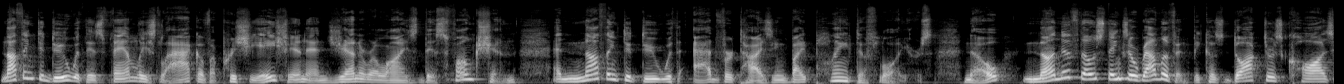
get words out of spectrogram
nothing to do with his family's lack of appreciation and generalized dysfunction, and nothing to do with advertising by plaintiff lawyers. No, none of those things are relevant because doctors cause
